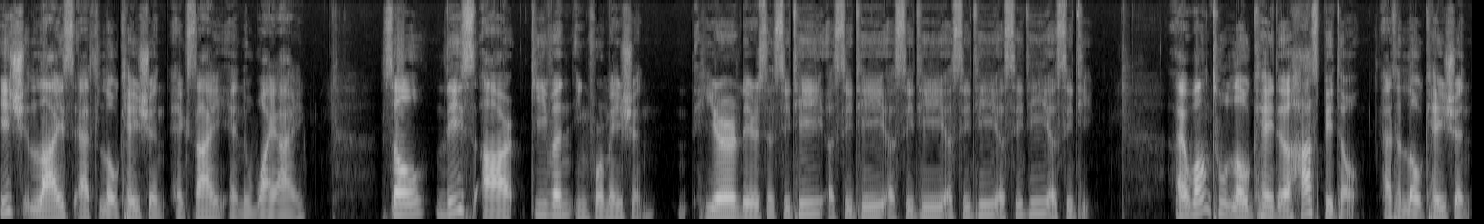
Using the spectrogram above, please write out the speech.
Each lies at location xi and yi. So these are given information. Here there's a city, a city, a city, a city, a city, a city. I want to locate a hospital at a location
